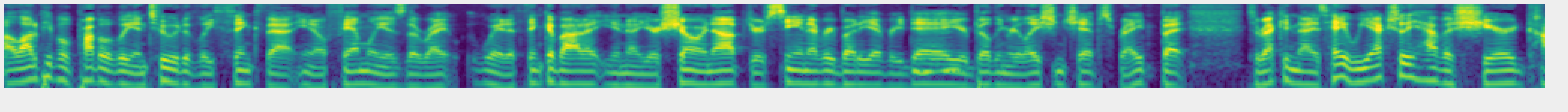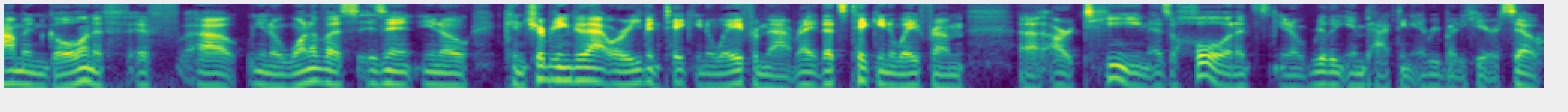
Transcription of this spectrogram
a lot of people probably intuitively think that, you know, family is the right way to think about it. You know, you're showing up, you're seeing everybody every day, mm-hmm. you're building relationships, right? But to recognize, hey, we actually have a shared common goal. And if, if uh, you know, one of us isn't, you know, contributing to that or even taking away from that, right? That's taking away from uh, our team as a whole. And it's, you know, really impacting everybody here. So,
